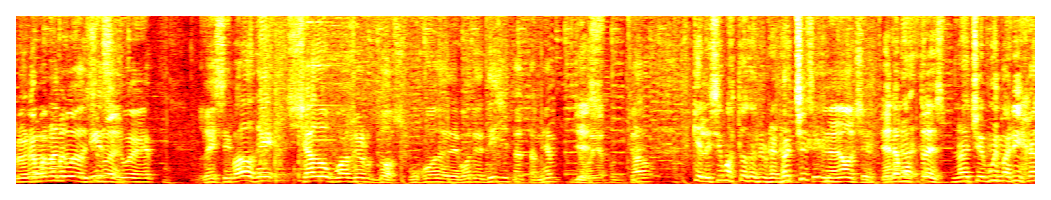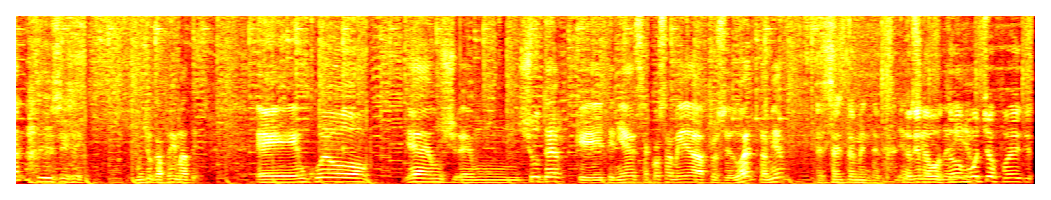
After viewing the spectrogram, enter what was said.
Programa número 19. Reservados de Shadow Warrior 2, un juego de Devoted Digital también. lo Yes. había publicado. Que lo hicimos todo en una noche. Sí, una noche. Éramos Una- tres. Noche muy manija. Sí, sí, sí. Mucho café y mate. Eh, un juego, era un, eh, un shooter que tenía esa cosa media procedural también. Exactamente. Lo que nos gustó mucho fue, que-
